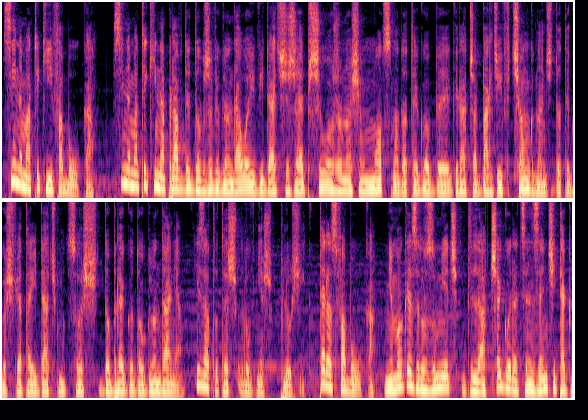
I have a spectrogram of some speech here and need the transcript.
cinematyki i fabułka. Cinematyki naprawdę dobrze wyglądały i widać, że przyłożono się mocno do tego, by gracza bardziej wciągnąć do tego świata i dać mu coś dobrego do oglądania. I za to też również plusik. Teraz fabułka. Nie mogę zrozumieć, dlaczego recenzenci tak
